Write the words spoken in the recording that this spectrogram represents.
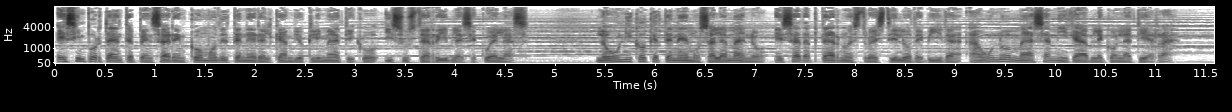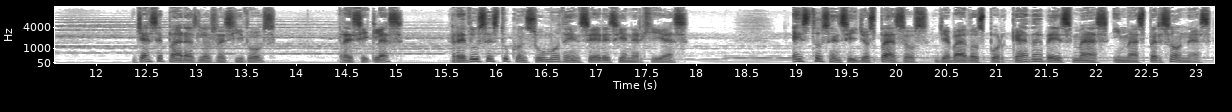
Es importante pensar en cómo detener el cambio climático y sus terribles secuelas. Lo único que tenemos a la mano es adaptar nuestro estilo de vida a uno más amigable con la Tierra. ¿Ya separas los residuos? ¿Reciclas? ¿Reduces tu consumo de enseres y energías? Estos sencillos pasos, llevados por cada vez más y más personas,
